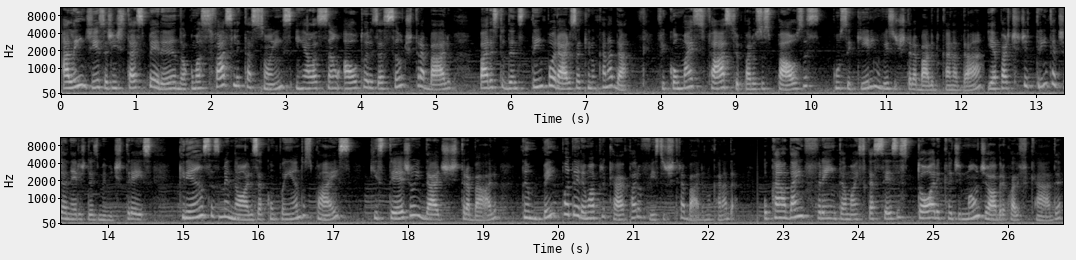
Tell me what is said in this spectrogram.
Além disso, a gente está esperando algumas facilitações em relação à autorização de trabalho para estudantes temporários aqui no Canadá. Ficou mais fácil para os spouses conseguirem o visto de trabalho do Canadá e a partir de 30 de janeiro de 2023, crianças menores acompanhando os pais que estejam em idade de trabalho também poderão aplicar para o visto de trabalho no Canadá. O Canadá enfrenta uma escassez histórica de mão de obra qualificada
